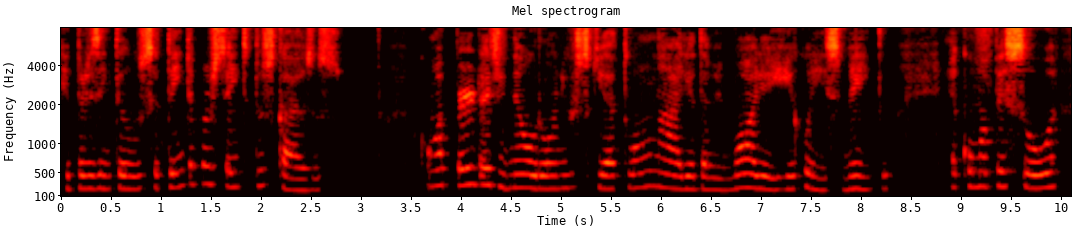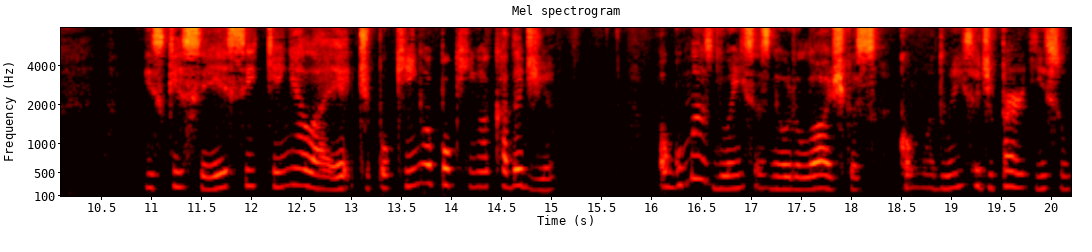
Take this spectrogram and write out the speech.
representando 70% dos casos com a perda de neurônios que atuam na área da memória e reconhecimento, é como a pessoa esquecesse quem ela é de pouquinho a pouquinho a cada dia. Algumas doenças neurológicas, como a doença de Parkinson,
